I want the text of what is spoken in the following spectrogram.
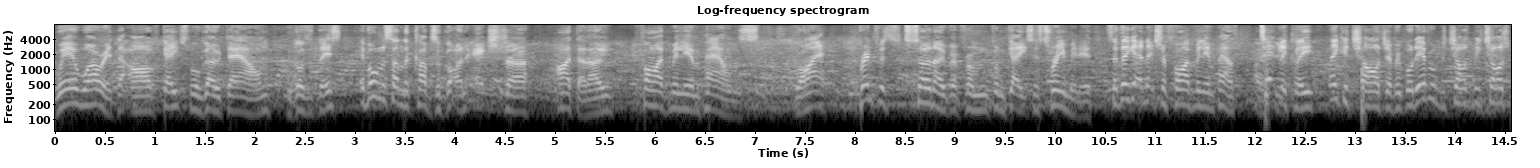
we're worried that our gates will go down because of this, if all of a sudden the clubs have got an extra, I don't know, five million pounds, right? Brentford's turnover from, from gates is three million, so if they get an extra five million pounds, technically they could charge everybody. Everyone could charge be charged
